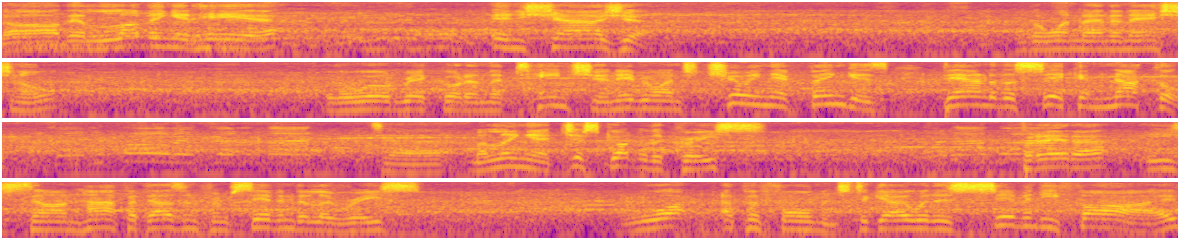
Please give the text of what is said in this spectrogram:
Oh, they're loving it here in Sharjah. The one-day international with the world record and the tension. Everyone's chewing their fingers down to the second knuckle. But, uh, Malinga just got to the crease. Perera, he's on half a dozen from seven deliveries. What a performance to go with his 75.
